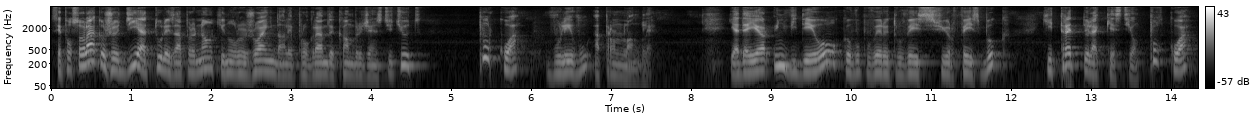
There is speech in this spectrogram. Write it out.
C'est pour cela que je dis à tous les apprenants qui nous rejoignent dans les programmes de Cambridge Institute, pourquoi voulez-vous apprendre l'anglais? Il y a d'ailleurs une vidéo que vous pouvez retrouver sur Facebook qui traite de la question, pourquoi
